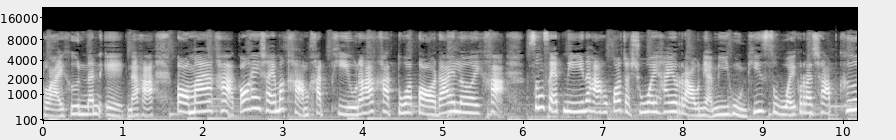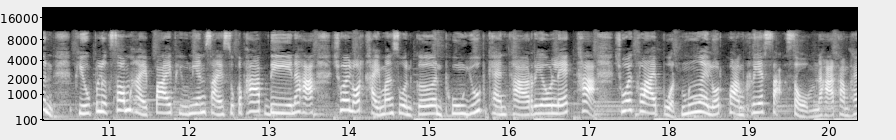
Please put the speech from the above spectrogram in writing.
คลายขึ้นนั่นเองนะคะ ต่อมาค่ะก็ให้ใช้มะขามขัดผิวนะคะ ขัดตัวต่อได้เลยค่ะ ซึ่งเซตนี้นะคะเขาก็จะช่วยให้เราเนี่ยมีหุ่นที่สวยกระชับขึ้น ผิวเปลือกส้มหายไป ผิวเนียนใสสุขภาพดีนะคะ ช่วยลดไขมันส่วนเกิน พุงยุบแขนขาเรียวเล็กค่ะ ช่วยคลายปวดเมื่อย ลดความเครียดสะสมนะคะทำให้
